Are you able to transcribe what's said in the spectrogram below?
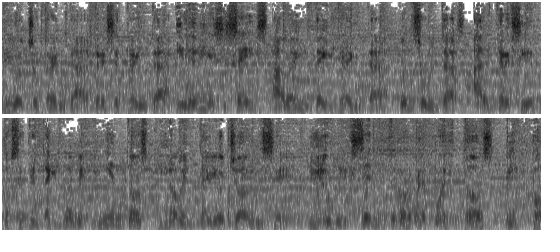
de 8.30 a 13.30 y de 16 a 20 y 30. Consultas al 379 500 9811. Lubricentro Repuestos Pipo,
